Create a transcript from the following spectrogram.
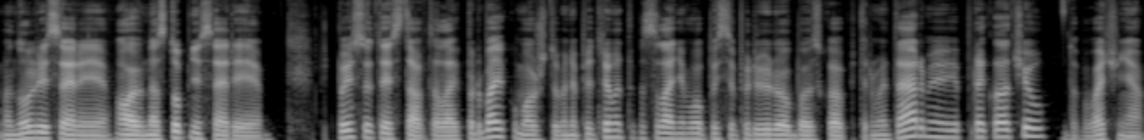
минулій серії. Ой, в наступній серії. Підписуйтесь, ставте лайк подбайку, можете мене підтримати Посилання в описі перевірю обов'язково підтримати армію і перекладачів. До побачення.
